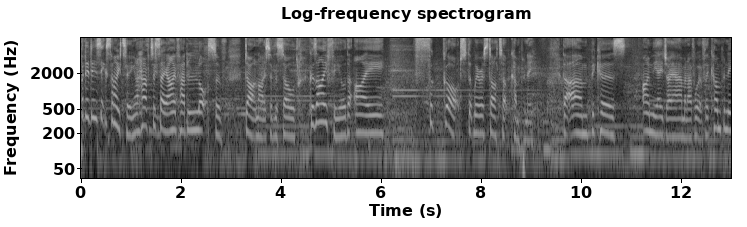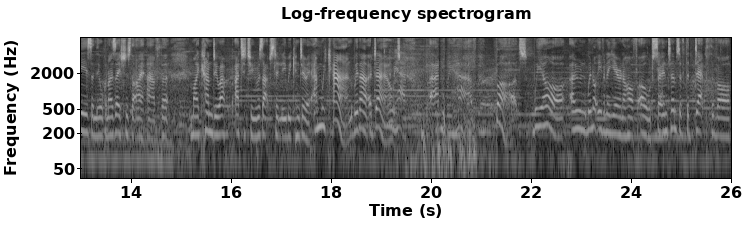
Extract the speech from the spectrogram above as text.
but it is exciting. I have to say, I've had lots of dark nights of the soul because I feel that I forgot that we're a startup company. That um, because I'm the age I am and I've worked for the companies and the organisations that I have, that my can do ap- attitude was absolutely we can do it. And we can, without a doubt. We and we have. But we are, own, we're not even a year and a half old. So, in terms of the depth of our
